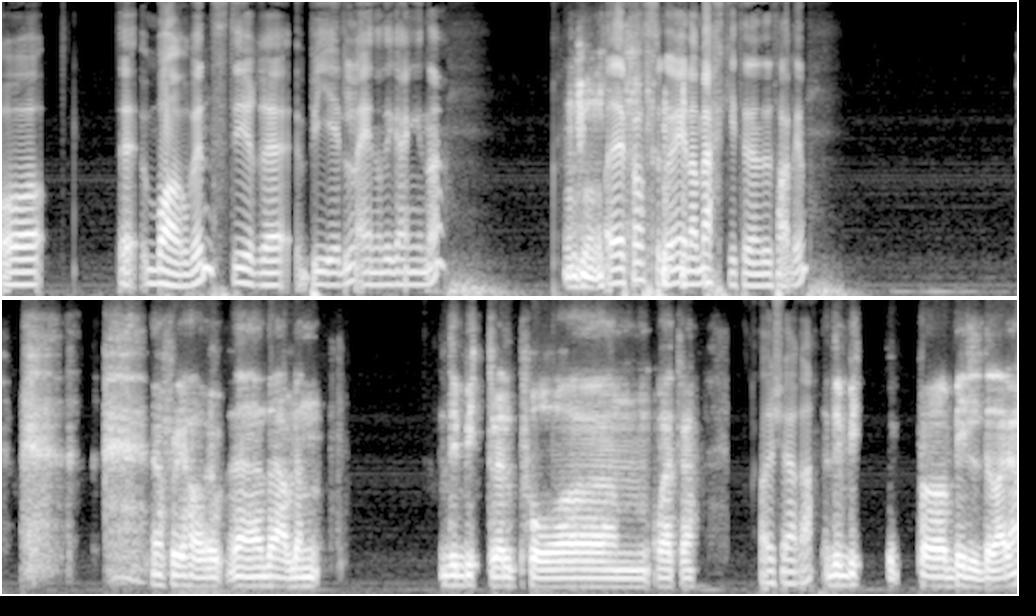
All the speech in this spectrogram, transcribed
Og eh, Marvin styrer bilen en av de gangene. Og det er første gang jeg la merke til den detaljen. Ja, for de har jo Det er vel en De bytter vel på um, Hva heter det? Å kjøre. De bytter på bildet der, ja.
